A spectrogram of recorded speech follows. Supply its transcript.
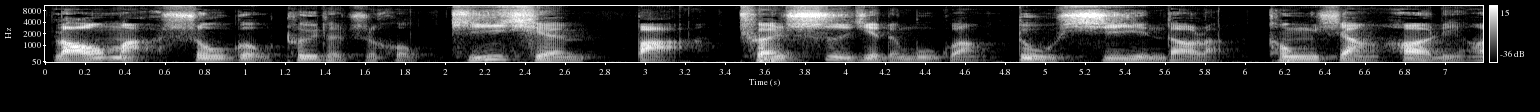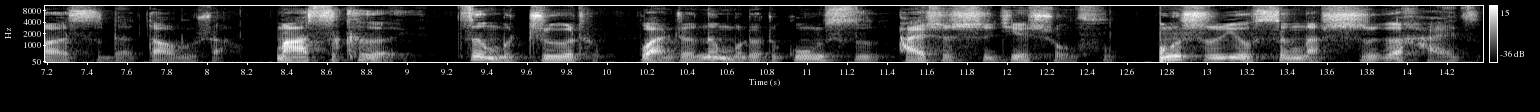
老马收购推特之后，提前把全世界的目光都吸引到了通向二零二四的道路上。马斯克这么折腾，管着那么多的公司，还是世界首富，同时又生了十个孩子，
